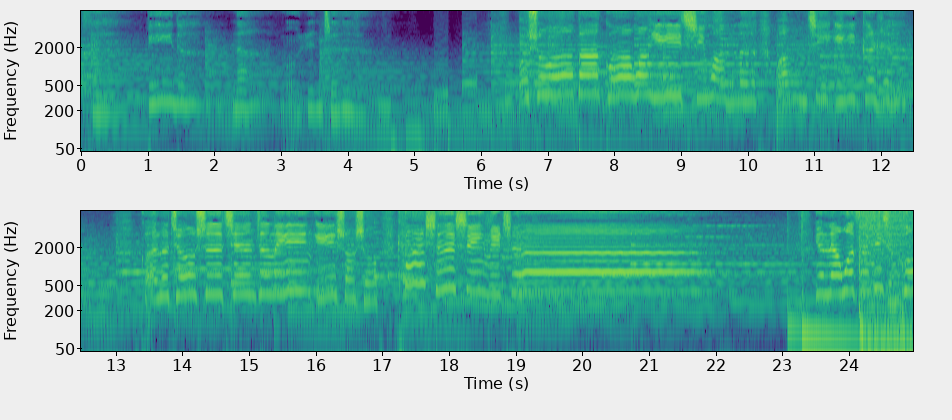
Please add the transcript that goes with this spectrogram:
何必呢那么认真？我说我把过往一起忘了，忘记一个人，快乐就是牵着另一双手，开始新旅程。原谅我曾经想过，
